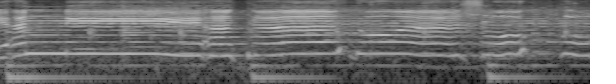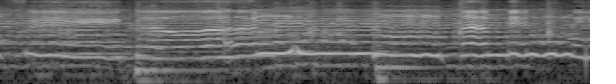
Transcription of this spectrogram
لأني أكاد أشك فيك وأنت مني.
